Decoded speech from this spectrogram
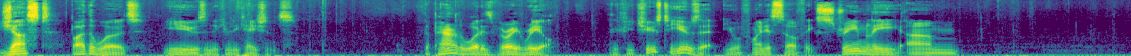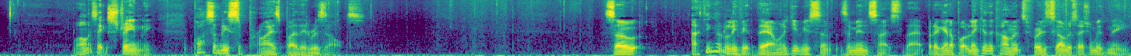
just by the words you use in your communications. the power of the word is very real. And if you choose to use it, you will find yourself extremely, um, well, I won't say extremely, possibly surprised by the results. So I think I'll leave it there. I'm going to give you some, some insights to that. But again, I'll put a link in the comments for this conversation with me.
